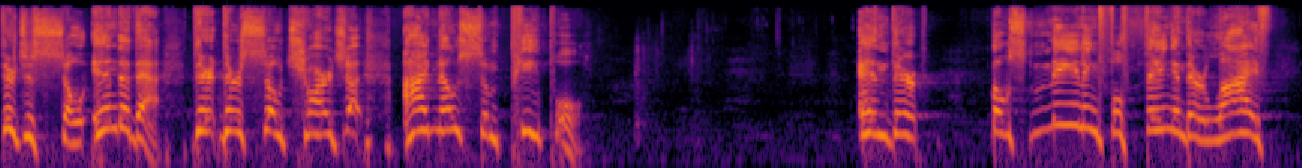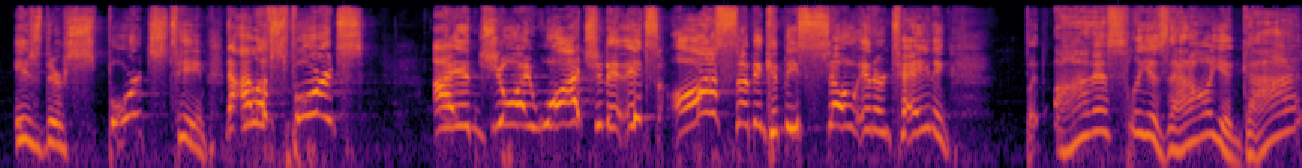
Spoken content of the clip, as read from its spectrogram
they're just so into that. They're, they're so charged up. I know some people, and their most meaningful thing in their life is their sports team. Now, I love sports. I enjoy watching it. It's awesome. It can be so entertaining. But honestly, is that all you got?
